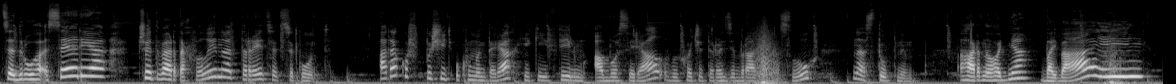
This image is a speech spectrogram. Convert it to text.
це друга серія, четверта хвилина, 30 секунд. А також пишіть у коментарях, який фільм або серіал ви хочете розібрати на слух наступним. Гарного дня, бай-бай!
